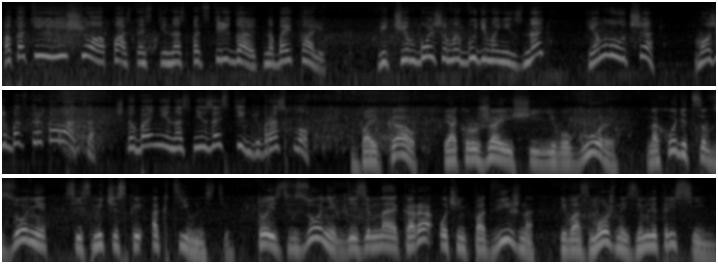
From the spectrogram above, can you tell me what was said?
А какие еще опасности нас подстерегают на Байкале? Ведь чем больше мы будем о них знать, тем лучше. Можем подстраховаться, чтобы они нас не застигли врасплох. Байкал и окружающие его горы находятся в зоне сейсмической активности, то есть в зоне, где земная кора очень подвижна и возможны землетрясения.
